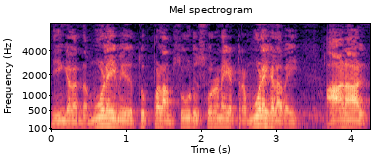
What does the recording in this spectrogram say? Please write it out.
நீங்கள் அந்த மூளை மீது துப்பலாம் சூடு சுரணையற்ற மூளைகள் அவை ஆனால்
